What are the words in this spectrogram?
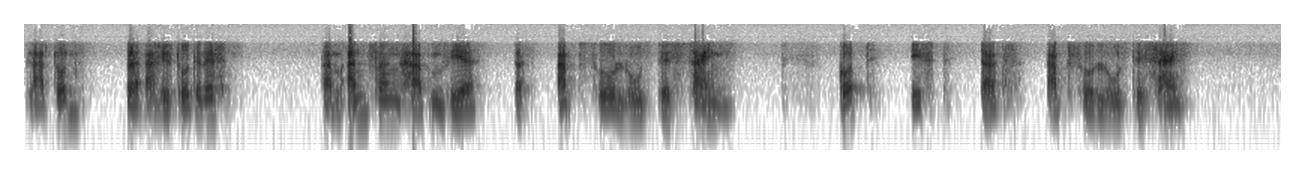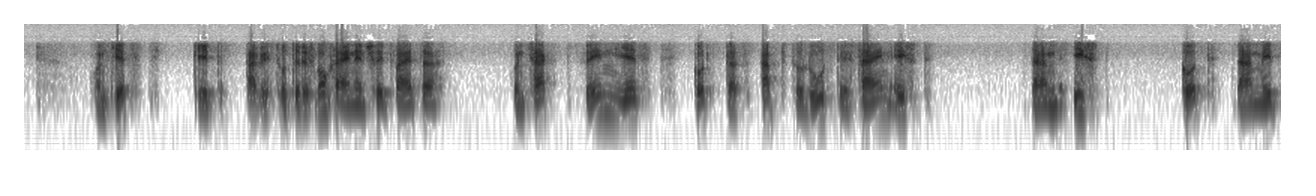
Platon, äh Aristoteles, am Anfang haben wir absolute Sein. Gott ist das absolute Sein. Und jetzt geht Aristoteles noch einen Schritt weiter und sagt, wenn jetzt Gott das absolute Sein ist, dann ist Gott damit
